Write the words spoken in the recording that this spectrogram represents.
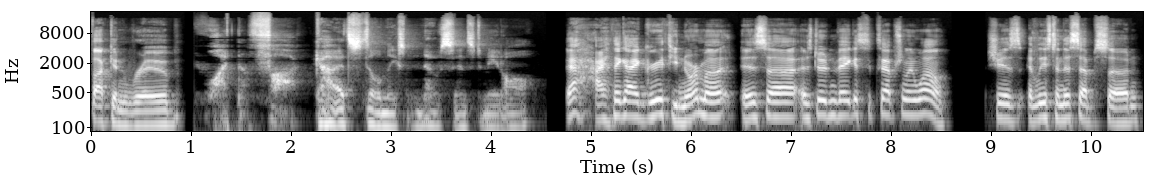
Fucking rube. What the fuck? God, it still makes no sense to me at all. Yeah, I think I agree with you. Norma is uh is doing Vegas exceptionally well. She is, at least in this episode,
